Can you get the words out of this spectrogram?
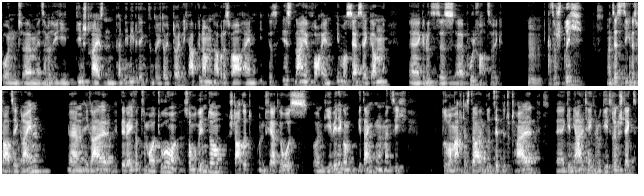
Und ähm, jetzt haben natürlich die Dienstreisen pandemiebedingt natürlich deut deutlich abgenommen, aber das war ein, es ist nach wie vor ein immer sehr, sehr gern äh, genutztes äh, Poolfahrzeug. Mhm. Also sprich, man setzt sich in das Fahrzeug rein, ähm, egal bei welcher Temperatur, Sommer, Winter, startet und fährt los. Und je weniger Gedanken man sich darüber macht, dass da im Prinzip eine total äh, geniale Technologie drin steckt,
